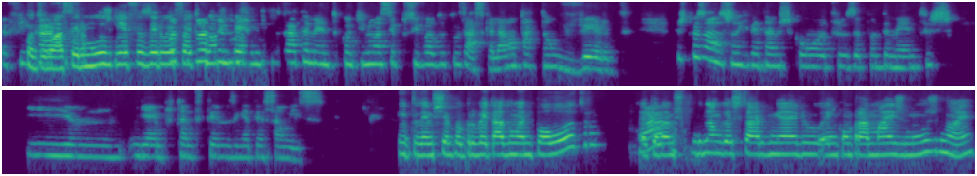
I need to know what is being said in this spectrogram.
a ficar... Continua a ser musgo e a fazer o efeito que nós queremos. Exatamente, continua a ser possível de utilizar, se calhar não está tão verde, mas depois nós inventamos com outros apontamentos e, hum, e é importante termos em atenção isso. E podemos sempre aproveitar de um ano para o outro, claro. acabamos por não gastar dinheiro em comprar mais musgo, não é?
